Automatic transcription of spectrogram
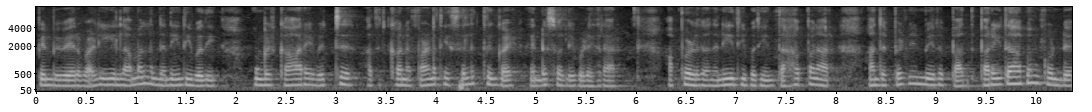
பின்பு வேறு வழி இல்லாமல் அந்த நீதிபதி உங்கள் காரை விற்று அதற்கான பணத்தை செலுத்துங்கள் என்று சொல்லிவிடுகிறார். அப்பொழுது அந்த நீதிபதியின் தகப்பனார் அந்த பெண்ணின் மீது பரிதாபம் கொண்டு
